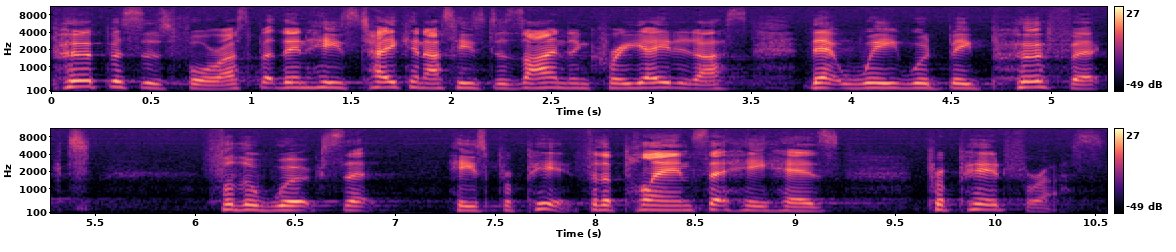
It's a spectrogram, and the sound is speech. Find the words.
purposes for us, but then he's taken us, he's designed and created us that we would be perfect for the works that he's prepared, for the plans that he has prepared for us.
